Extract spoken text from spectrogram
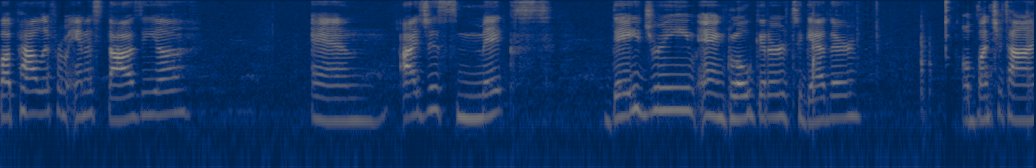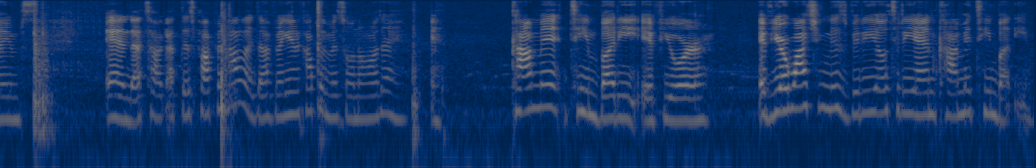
but palette from anastasia and i just mixed Daydream and Glow Getter together a bunch of times. And that's how I got this popping highlight that I've been getting compliments on all day. Comment Team Buddy if you're if you're watching this video to the end, comment Team Buddy.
